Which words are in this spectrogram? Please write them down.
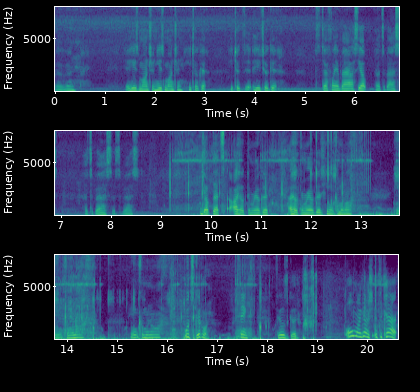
Moving. Yeah, he's munching. He's munching. He took it. He took it. He took it. It's definitely a bass. Yep, that's a bass. That's a bass. That's a bass. Yep, that's. I hooked him real good. I hooked him real good. He ain't coming off. He ain't coming off. He ain't coming off. Oh, it's a good one. I think. Feels good. Oh my gosh, it's a cat.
